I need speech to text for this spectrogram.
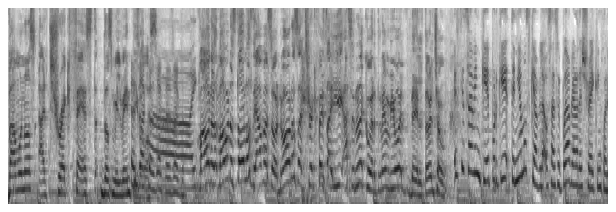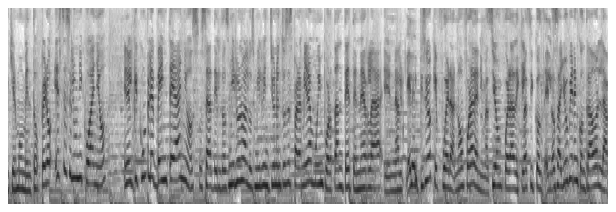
Vámonos al Trek Fest 2022. Exacto, exacto, exacto. Vámonos, vámonos todos los de Amazon. Vámonos al Trek Fest ahí a hacer una cobertura en vivo del, del- todo el show. Es que saben qué, porque teníamos que hablar, o sea, se puede hablar de Shrek en cualquier momento, pero este es el único año en el que cumple 20 años, o sea, del 2001 al 2021, entonces para mí era muy importante tenerla en el, en el episodio que fuera, ¿no? Fuera de animación, fuera de clásicos, el- o sea, yo hubiera encontrado la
